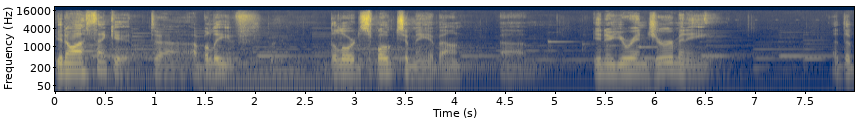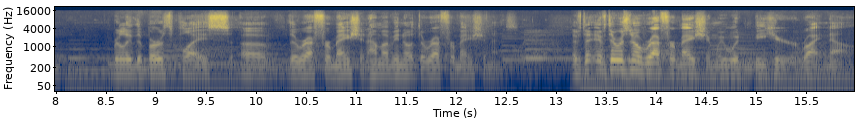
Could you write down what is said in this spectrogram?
You know, I think it, uh, I believe the Lord spoke to me about, um, you know, you're in Germany, at the really the birthplace of the Reformation. How many of you know what the Reformation is? If, the, if there was no Reformation, we wouldn't be here right now.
